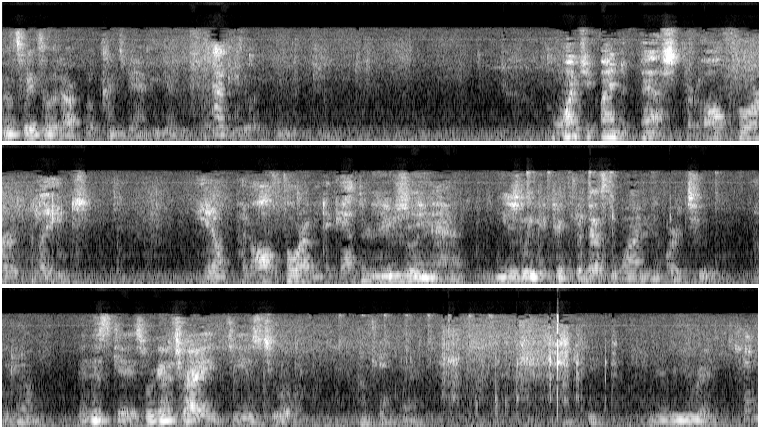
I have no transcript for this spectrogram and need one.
Let's wait till it all it comes back again before we Okay. do it. Once you find the best for all four leads, you don't put all four of them together? Usually not. Usually we pick the best one or two, you know. In this case, we're gonna try to use two of them. Okay. Whenever you're ready. Okay.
